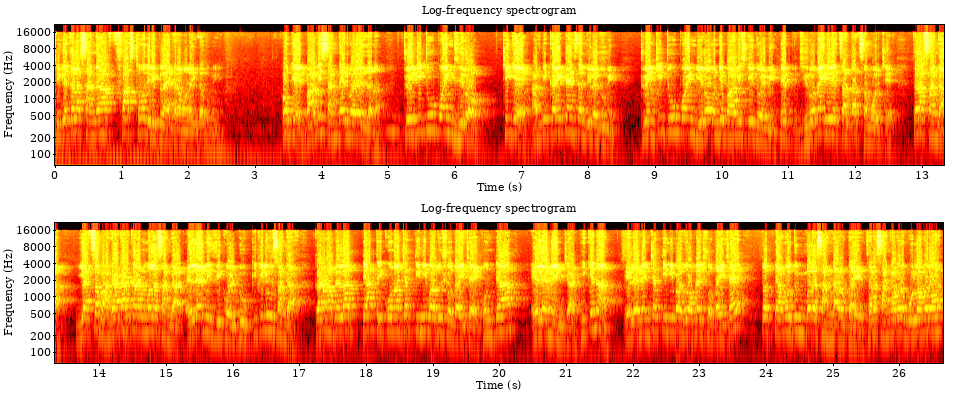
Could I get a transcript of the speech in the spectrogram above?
ठीक आहे त्याला सांगा. फास्टमध्ये रिप्लाय करा मला एकदा तुम्ही. ओके बावीस सांगतायत बरेच जण. ट्वेंटी टू पॉईंट झिरो ठीक आहे अगदी करेक्ट आन्सर दिलाय तुम्ही. ट्वेंटी टू पॉईंट झिरो म्हणजे बावीस लिहितोय मी. ते झिरो नाही लिहिले चालतात समोरचे. चला सांगा याचा भागाकार करा मला सांगा L M is equal to किती लिहू सांगा? कारण आपल्याला त्या त्रिकोणाच्या तिन्ही बाजू शोधायच्या आहे. कोणत्या? एल एम एनच्या ठीक आहे ना? एल एम एनच्या तिन्ही बाजू आपल्याला शोधायच्या आहे. तर त्यामुळे तुम्ही मला सांगणार आहे चला सांगा बरं बोला बरं.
